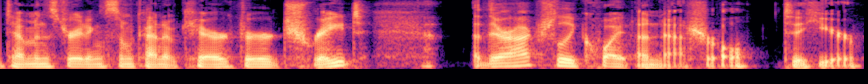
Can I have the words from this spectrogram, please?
demonstrating some kind of character trait, they're actually quite unnatural to hear.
